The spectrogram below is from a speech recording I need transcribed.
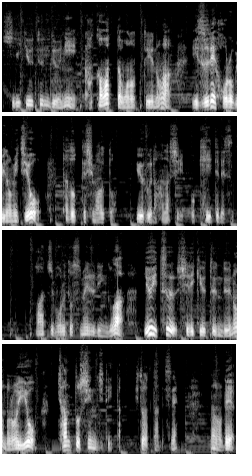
シリキュートゥンドゥに関わったものっていうのは、いずれ滅びの道を辿ってしまうという風な話を聞いてです、アーチボルト・スメルリングは唯一シリキュートゥンドゥの呪いをちゃんと信じていた人だったんですね。なので、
